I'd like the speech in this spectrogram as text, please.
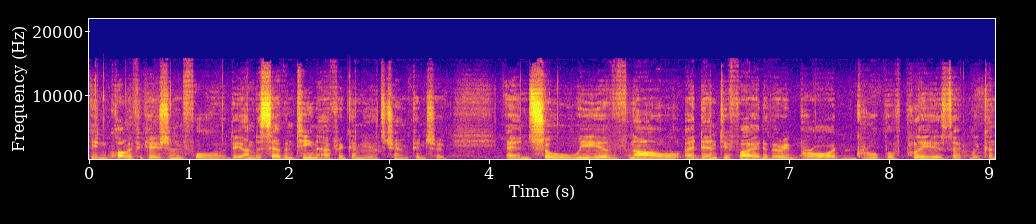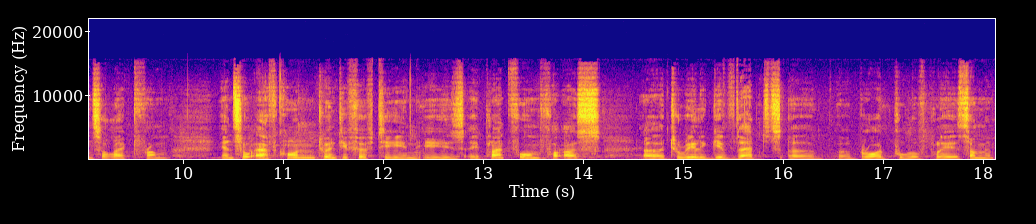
in qualification for the under-17 African Youth Championship. And so we have now identified a very broad group of players that we can select from. And so AFCON 2015 is a platform for us uh, to really give that uh, broad pool of players some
